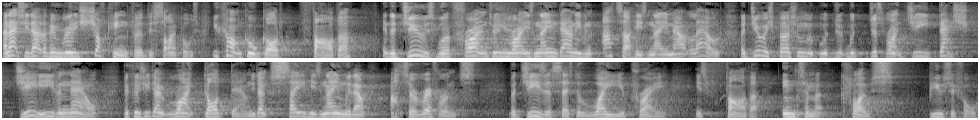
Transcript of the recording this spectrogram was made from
And actually, that would have been really shocking for the disciples. You can't call God Father. And the Jews were frightened to even write his name down, even utter his name out loud. A Jewish person would, would just write G dash G even now, because you don't write God down. You don't say his name without utter reverence. But Jesus says the way you pray is Father, intimate, close, beautiful.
